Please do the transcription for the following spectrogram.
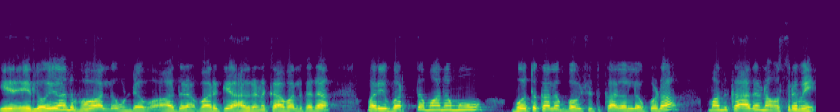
ఏ లోయానుభవాల్లో ఉండే ఆదర వారికి ఆదరణ కావాలి కదా. మరి వర్తమానము భూతకాలం భవిష్యత్తు కాలంలో కూడా మనకు ఆదరణ అవసరమే.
